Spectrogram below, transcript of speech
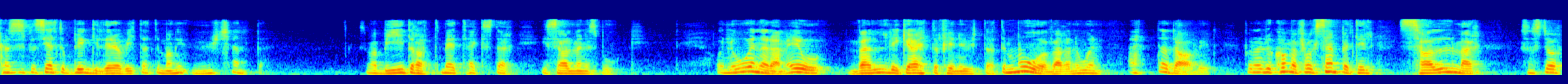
kanskje spesielt oppbyggelig å vite at det er mange ukjente som har bidratt med tekster i Salmenes bok. Og noen av dem er jo veldig greit å finne ut at det må være noen etter David. For når du kommer f.eks. til salmer som står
